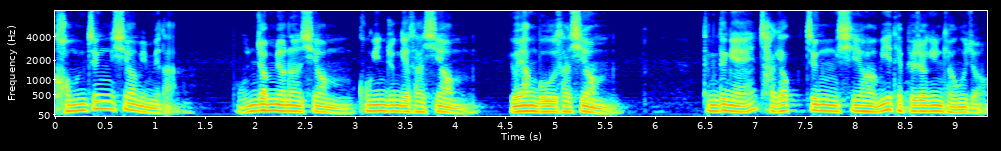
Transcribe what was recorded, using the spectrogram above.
검증 시험입니다. 운전면허 시험, 공인중개사 시험, 요양보호사 시험 등등의 자격증 시험이 대표적인 경우죠.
